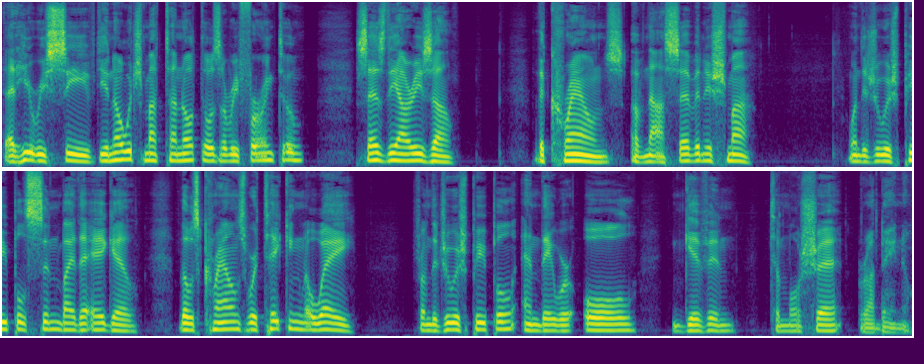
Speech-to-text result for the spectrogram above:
that he received. You know which matanot those are referring to? Says the Arizal, the crowns of Naasev and Nishma, when the Jewish people sinned by the Egel, those crowns were taken away from the Jewish people and they were all given to Moshe Rabbeinu.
